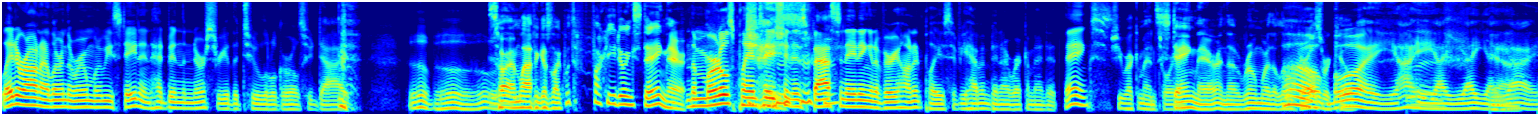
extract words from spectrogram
Later on, I learned the room we stayed in had been the nursery of the two little girls who died. Sorry, I'm laughing because I'm like, what the fuck are you doing staying there? The Myrtles Plantation is fascinating and a very haunted place. If you haven't been, I recommend it. Thanks. She recommends Victoria. staying there in the room where the little girls were oh killed. boy, yay, yay, yay, yay, Yeah.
